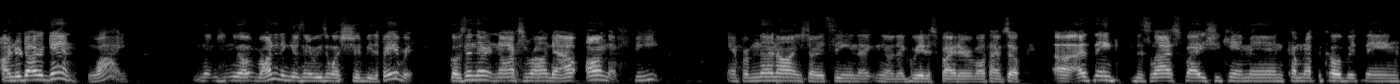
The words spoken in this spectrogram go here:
underdog again. Why? You know Ronda didn't give us any reason why she should be the favorite goes in there, knocks Ronda out on the feet, and from then on, you started seeing that you know the greatest fighter of all time. So uh, I think this last fight, she came in coming off the COVID thing,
